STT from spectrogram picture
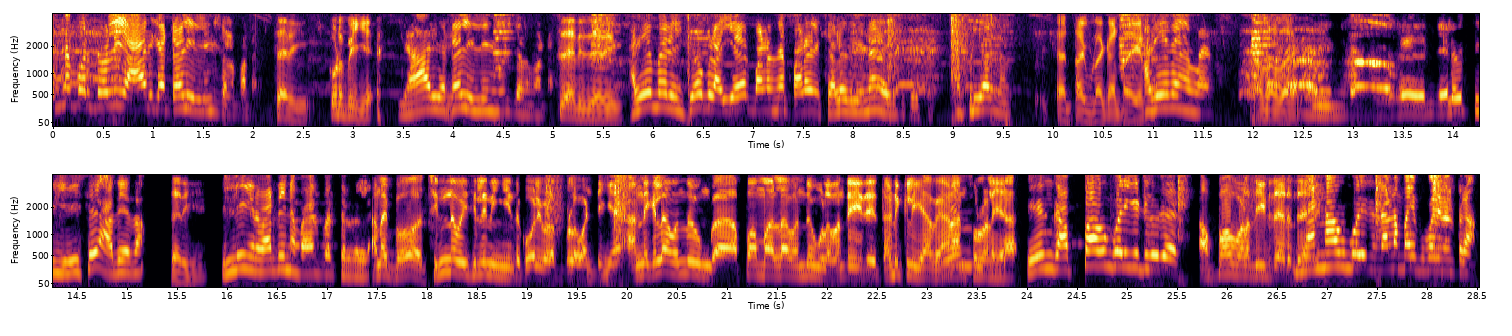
என்னை பொறுத்தவரை யாரு கேட்டாலும் இல்லைன்னு சொல்ல மாட்டேன். சரிங்க கொடுப்பீங்க. யாரு கேட்டாலும் இல்லைன்னு சொல்ல மாட்டேன். சரி சரி. அதே மாதிரி என் சோப்பில் ஐயாயிரம் பணம் தான் பணம் செலவு இல்லைன்னா எடுத்து கொடுத்தேன் அப்படியா நான் கட்டாயம்டா கட்டாயம் அதே தான் அதான். அது எழுபத்தஞ்சு வயசு அதே தான் சரிங்க இல்லைங்கிற வார்த்தையை நான் பயன்படுத்துறது இல்லை ஆனா இப்போ சின்ன வயசுல நீங்க இந்த கோழி வளர்ப்புக்குள்ள வந்துட்டீங்க. அன்னைக்கெல்லாம் வந்து உங்க அப்பா அம்மா எல்லாம் வந்து உங்களை வந்து இது தடுக்கலையா? வேணாம்னு சொல்லலையா? எங்க அப்பாவும் கோழி கட்டுக்கிறார் அப்பாவும் வளர்த்திட்டு தான் இருந்தாரு. அண்ணாவும் கோழி தண்ணை பைப்பு கோழி வளர்த்துறான்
